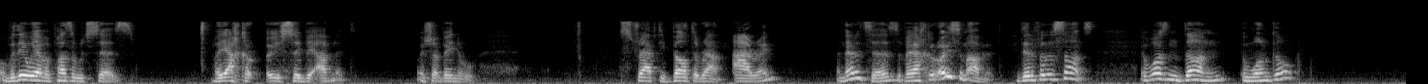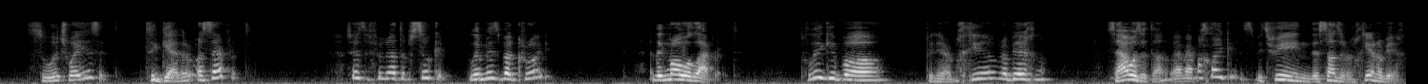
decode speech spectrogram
Over there we have a passage which says, "Vayachar oisay be'avnit." Moshe strapped the belt around Aaron, and then it says, Vayachar avnet, He did it for the sons. It wasn't done in one go. So which way is it? Together or separate? So you have to figure out the psukim. Lemizba. And the Gemara will elaborate. Pligiba, Rabbi So how was it done? We have a machlekes between the sons of Rabbi and Rabbi Yechna.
